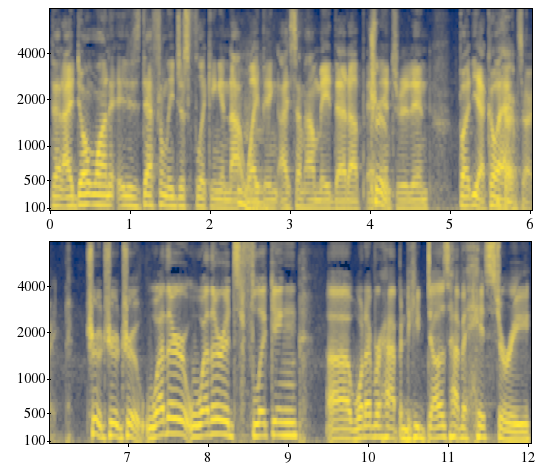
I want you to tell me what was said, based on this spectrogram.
that I don't want it is definitely just flicking and not wiping. I somehow made that up and True. entered it in. But yeah, go ahead. Sorry. True, true, true. Whether whether it's flicking, uh, whatever happened, he does have a history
